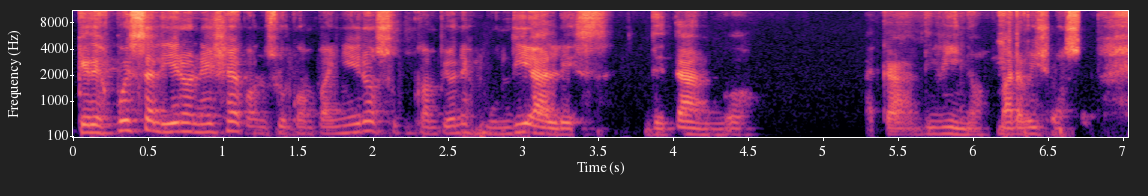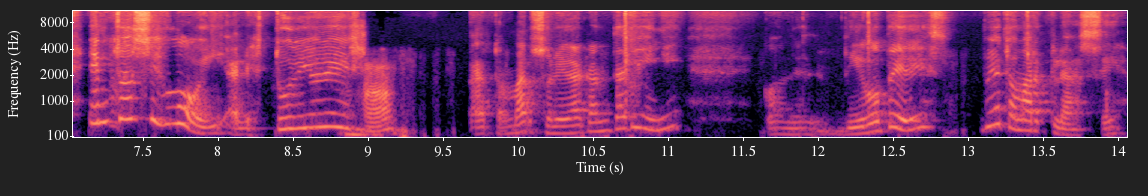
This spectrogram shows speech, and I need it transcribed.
que después salieron ella con su compañero subcampeones mundiales de tango acá, divino, maravilloso. Entonces voy al estudio de ella a tomar Soledad Cantarini con el Diego Pérez, voy a tomar clase.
